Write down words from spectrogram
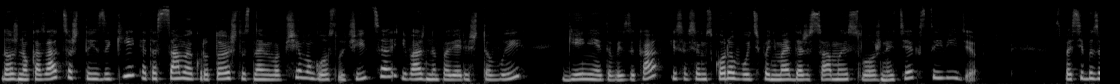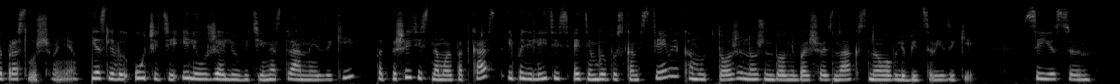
Должно казаться, что языки — это самое крутое, что с нами вообще могло случиться, и важно поверить, что вы — гений этого языка, и совсем скоро будете понимать даже самые сложные тексты и видео. Спасибо за прослушивание. Если вы учите или уже любите иностранные языки, подпишитесь на мой подкаст и поделитесь этим выпуском с теми, кому тоже нужен был небольшой знак снова влюбиться в языки. See you soon!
